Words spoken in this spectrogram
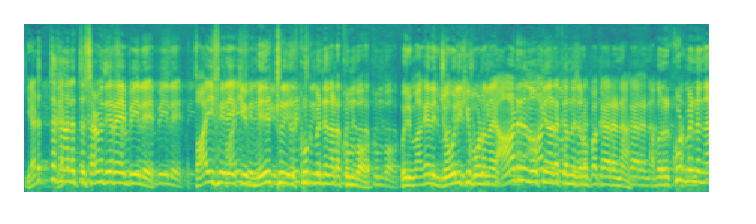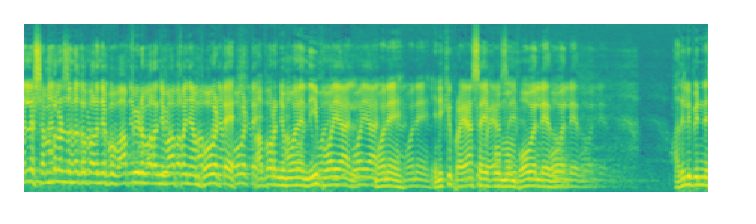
ഈ അടുത്ത കാലത്ത് സൗദി അറേബ്യയിലെ തായിഫിലേക്ക് മിലിറ്ററി റിക്രൂട്ട്മെന്റ് നടക്കുമ്പോ ഒരു മകന് ജോലിക്ക് പോകണ ആടിനെ നോക്കി നടക്കുന്ന ചെറുപ്പക്കാരനാ. അപ്പൊ റിക്രൂട്ട്മെന്റ് നല്ല ശമ്പളം ഉണ്ടെന്നൊക്കെ പറഞ്ഞപ്പോ വാപ്പയോട് പറഞ്ഞു വാപ്പ ഞാൻ പോകട്ടെ. ആ പറഞ്ഞു മോനെ നീ പോയാൽ മോനെ എനിക്ക് പ്രയാസമായി പോകുമ്പോ പോവല്ലേ എന്ന്." അതിൽ പിന്നെ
